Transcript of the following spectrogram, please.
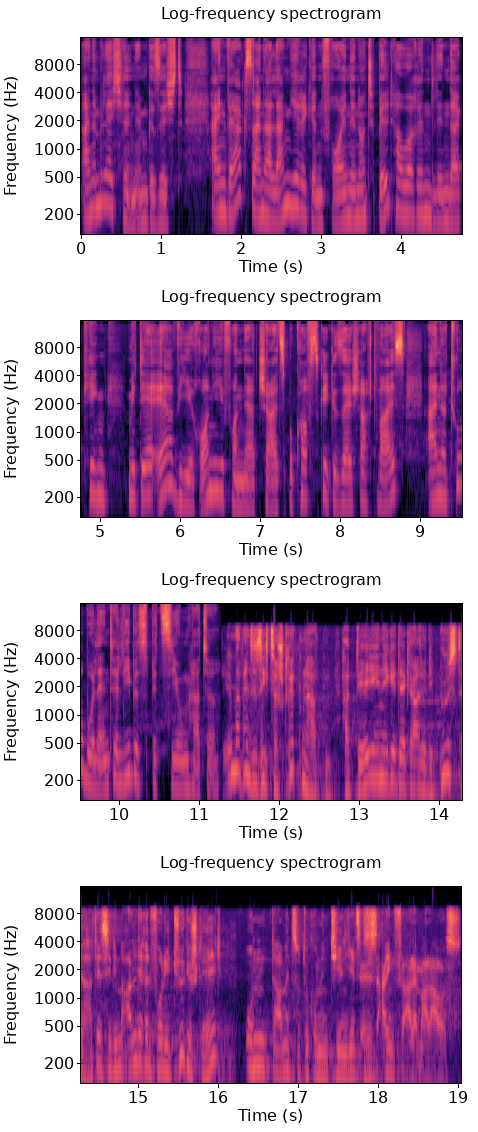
einem Lächeln im Gesicht. Ein Werk seiner langjährigen Freundin und Bildhauerin Linda King, mit der er, wie Ronny von der Charles Bukowski Gesellschaft weiß, eine turbulente Liebesbeziehung hatte. Immer wenn sie sich zerstritten hatten, hat derjenige, der gerade die Büste hatte, sie dem anderen vor die Tür gestellt, um damit zu dokumentieren, jetzt ist es ein für alle Mal aus.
